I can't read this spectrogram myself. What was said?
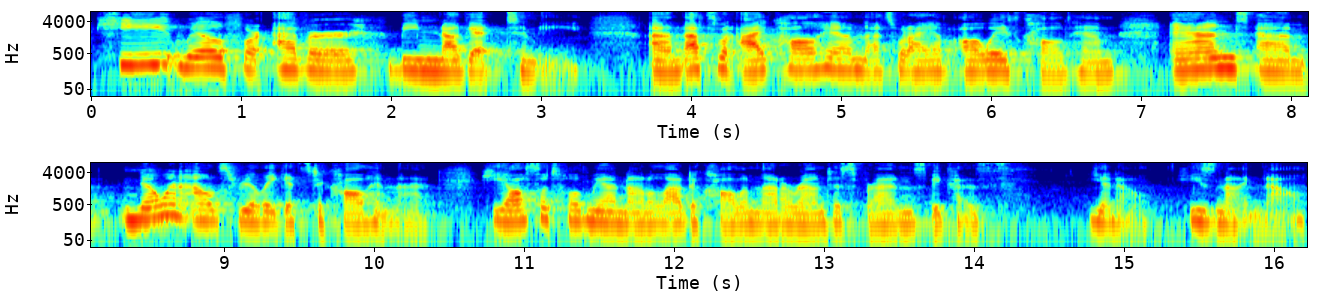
he will forever be Nugget to me. Um, that's what I call him. That's what I have always called him. And um, no one else really gets to call him that. He also told me I'm not allowed to call him that around his friends because you know, he's nine now.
